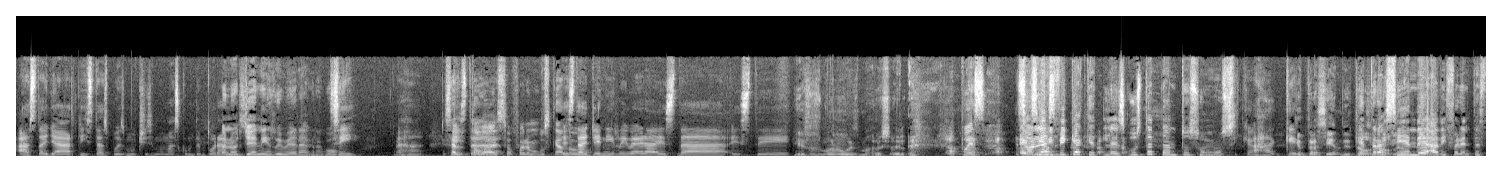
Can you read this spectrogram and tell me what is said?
hasta ya artistas pues muchísimo más contemporáneos. Bueno, Jenny Rivera grabó. Sí, Ajá. todo eso fueron buscando. Está Jenny Rivera, está este. ¿Y eso es bueno o es malo? Pues, Pues son significa que les gusta tanto su música Ajá, que que, trasciende. que trasciende a diferentes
